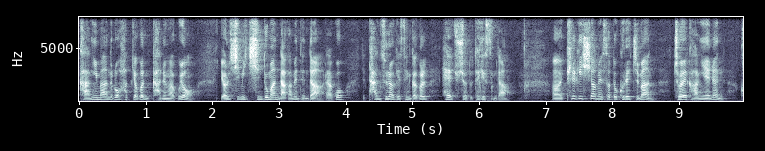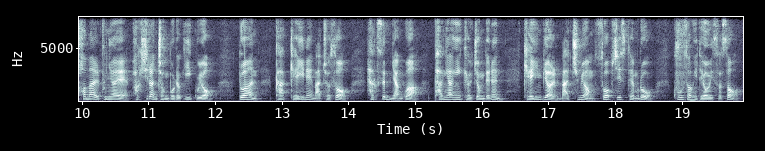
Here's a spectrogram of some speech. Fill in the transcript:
강의만으로 합격은 가능하고요. 열심히 진도만 나가면 된다라고 단순하게 생각을 해 주셔도 되겠습니다. 어, 필기 시험에서도 그랬지만 저의 강의에는 커말 분야에 확실한 정보력이 있고요. 또한 각 개인에 맞춰서 학습량과 방향이 결정되는 개인별 맞춤형 수업 시스템으로 구성이 되어 있어서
